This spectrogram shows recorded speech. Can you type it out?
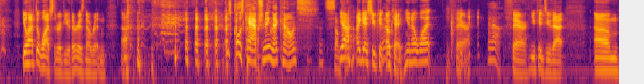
You'll have to watch the review. There is no written. Uh, There's closed captioning that counts. That's something. yeah, I guess you could. Okay, you know what? Fair. Yeah. Fair. You could do that. Um,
